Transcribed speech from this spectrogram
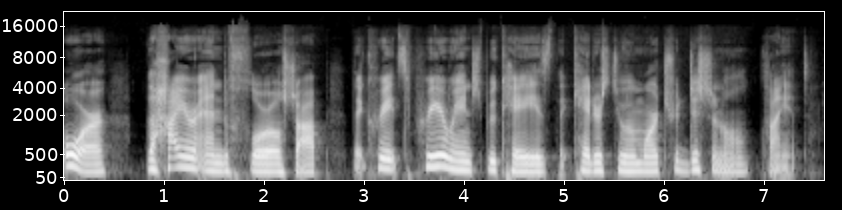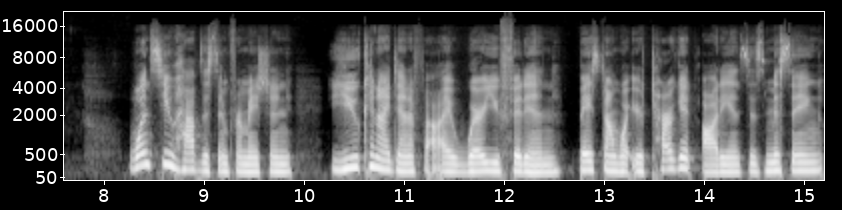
or the higher end floral shop that creates pre arranged bouquets that caters to a more traditional client. Once you have this information, you can identify where you fit in based on what your target audience is missing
